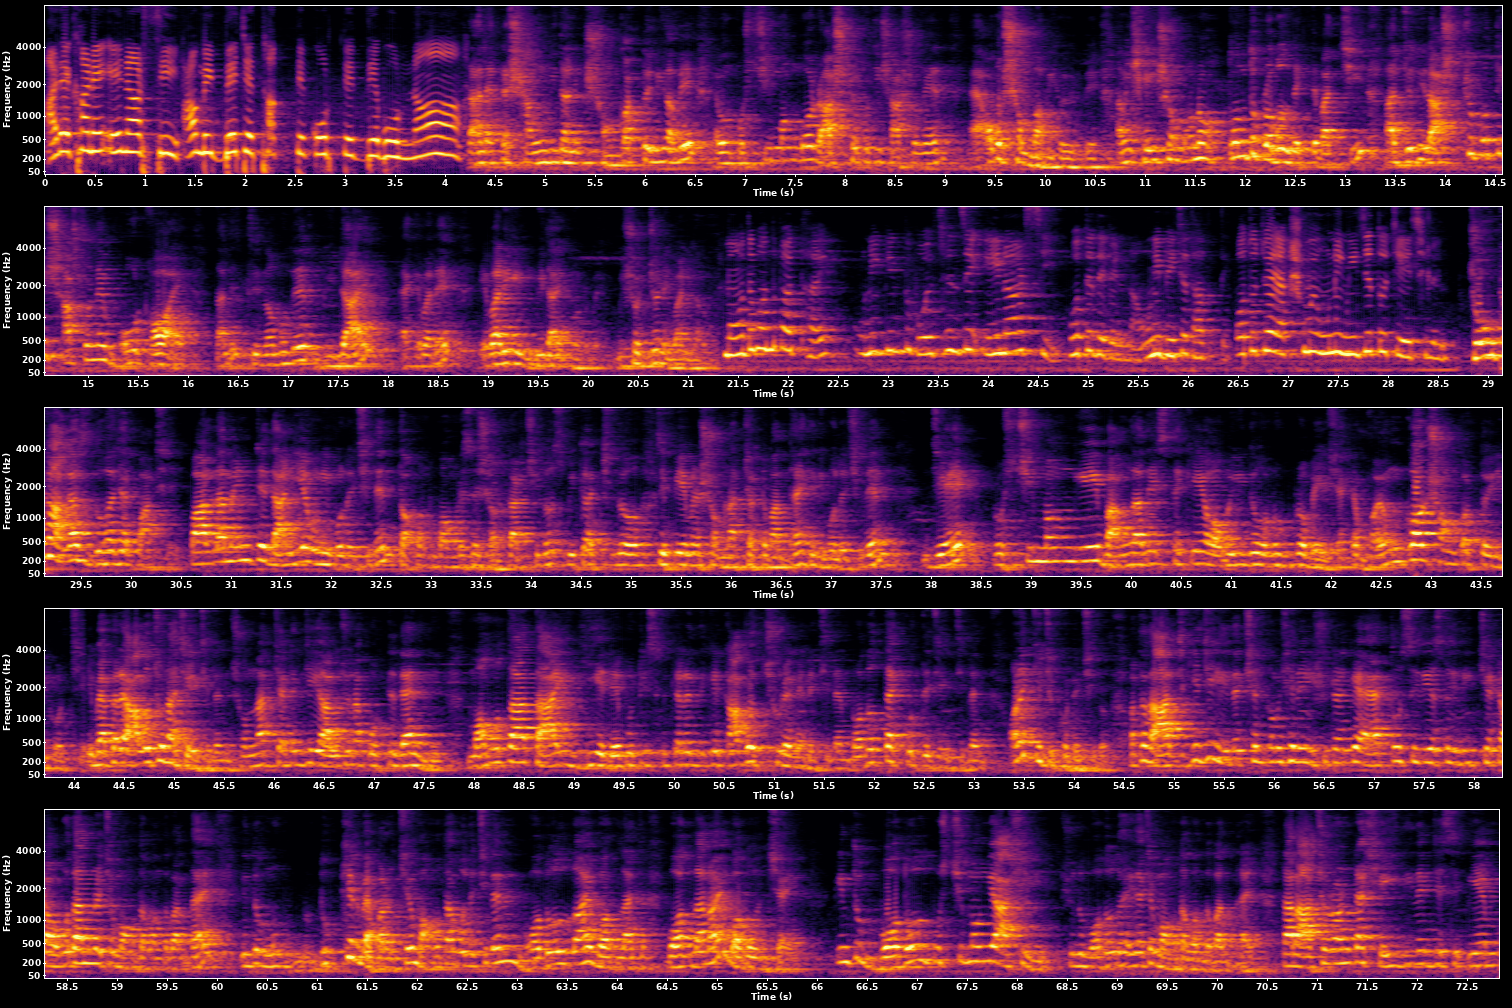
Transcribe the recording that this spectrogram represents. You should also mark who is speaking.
Speaker 1: আর এখানে এনআরসি আমি বেঁচে থাকতে করতে দেব না।
Speaker 2: তাহলে একটা সাংবিধানিক সংকট তৈরি হবে এবং পশ্চিমবঙ্গ রাষ্ট্রপতি শাসনের আহ, অবশ্যম্ভাবী হয়ে উঠবে। আমি সেই সম্ভাবনা অত্যন্ত প্রবল দেখতে পাচ্ছি। আর যদি রাষ্ট্রপতি শাসনে ভোট হয় তাহলে তৃণমূলের বিদায় একেবারে এবারই বিদায় করবে বিসর্জন এবারই হবে।
Speaker 3: মমতা বন্দ্যোপাধ্যায় উনি কিন্তু বলছেন যে এনআরসি হতে দেবেন না, উনি বেঁচে থাকতে। অথচ একসময় উনি নিজে তো চেয়েছিলেন।
Speaker 2: চৌঠা আগস্ট দু হাজার পাঁচে পার্লামেন্টে দাঁড়িয়ে উনি বলেছিলেন, তখন কংগ্রেসের সরকার ছিল, স্পিকার ছিল সিপিএম এর সোমনাথ চট্টোপাধ্যায়, তিনি বলেছিলেন যে পশ্চিমবঙ্গে বাংলাদেশ থেকে অবৈধ অনুপ্রবেশ একটা ভয়ঙ্কর সংকট তৈরি করছে। এ ব্যাপারে আলোচনা চেয়েছিলেন। সোমনাথ চ্যাটার্জি আলোচনা করতে দেননি। মমতা তাই গিয়ে ডেপুটি স্পিকারের দিকে কাগজ ছুঁড়ে মেরেছিলেন, পদত্যাগ করতে চেয়েছিলেন অনেক কিছু ঘটেছিল। অর্থাৎ আজকে যে ইলেকশন কমিশন এই ইস্যুটাকে এত সিরিয়াসলি নিচ্ছে, একটা অবদান রয়েছে মমতা বন্দ্যোপাধ্যায় কিন্তু দুঃখের ব্যাপার হচ্ছে, মমতা বলেছিলেন, বদল নয়, বদলা বদলা নয়, বদল চাই। কিন্তু বদল পশ্চিমবঙ্গে আসেনি, শুধু বদল হয়ে গেছে মমতা বন্দ্যোপাধ্যায়। তার আচরণটা সেই দিনের যে সিপিএম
